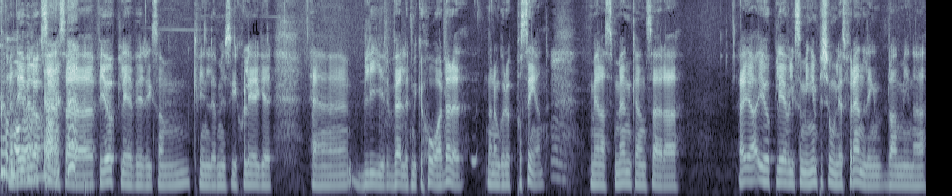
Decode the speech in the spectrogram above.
Som han Men det är väl också en så här, för jag upplever liksom kvinnliga musikerkollegor eh, blir väldigt mycket hårdare när de går upp på scen. Medan män kan så här, eh, jag, jag upplever liksom ingen personlighetsförändring bland mina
